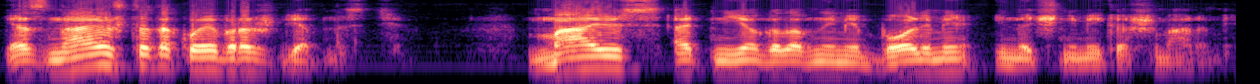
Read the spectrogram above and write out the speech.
Я знаю, что такое враждебность. Маюсь от нее головными болями и ночными кошмарами.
